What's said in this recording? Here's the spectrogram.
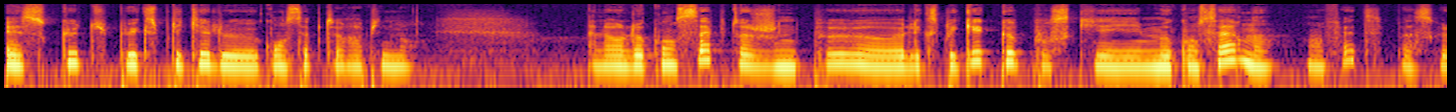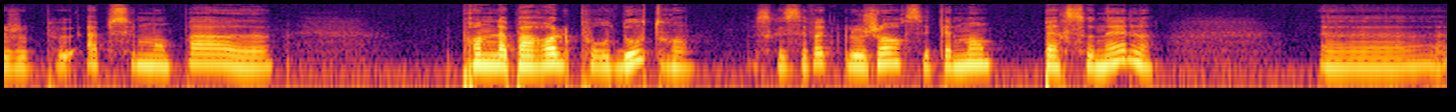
Est-ce que tu peux expliquer le concept rapidement? Alors le concept, je ne peux euh, l'expliquer que pour ce qui me concerne, en fait, parce que je peux absolument pas euh, prendre la parole pour d'autres, parce que c'est vrai que le genre, c'est tellement personnel euh,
